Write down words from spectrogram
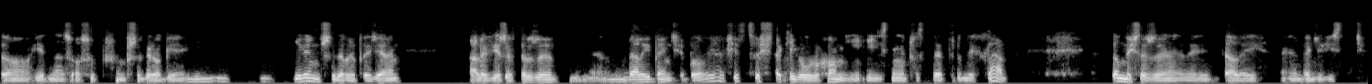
to jedna z osób przy grobie i nie wiem, czy dobrze powiedziałem, ale wierzę w to, że dalej będzie, bo jak się coś takiego uruchomi i istnieje przez te trudnych lat, to myślę, że dalej będzie istnieć.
